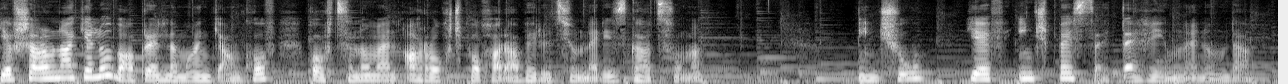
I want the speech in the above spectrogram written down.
եւ շարունակելով ապրել նման կյանքով կորցնում են առողջ փոխհարաբերությունների զգացումը։ Ինչու եւ ինչպես է տեղի ունենում դա։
